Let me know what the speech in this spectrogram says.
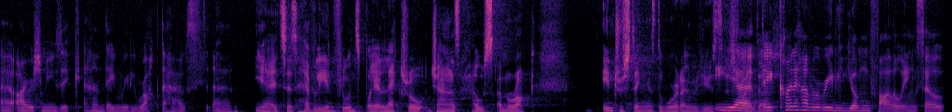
uh, Irish music, and they really rock the house. Um, Yeah, it says heavily influenced by electro, jazz, house, and rock. Interesting is the word I would use to yeah, describe that. they kind of have a really young following. So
